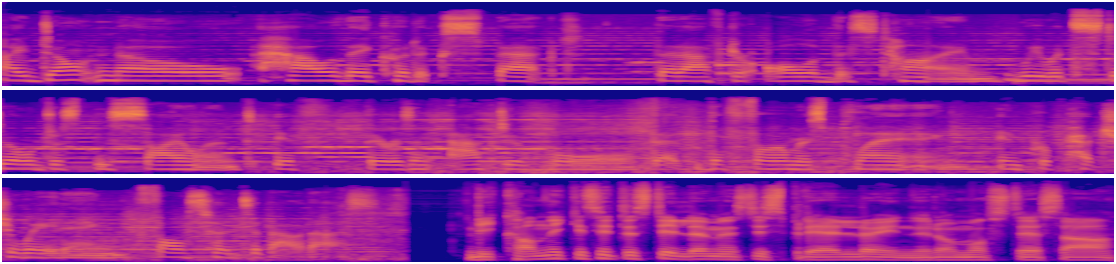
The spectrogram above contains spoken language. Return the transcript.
I don't know how they could expect that after all of this time, we would still just be silent if there is an active role that the firm is playing in perpetuating falsehoods about us. Vi kan ikke sitte stille mens de sprer løgner om oss, det sa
